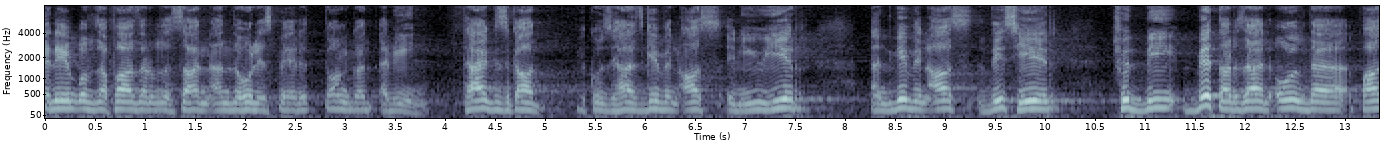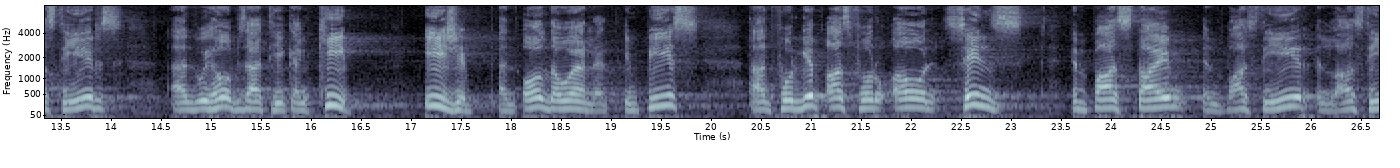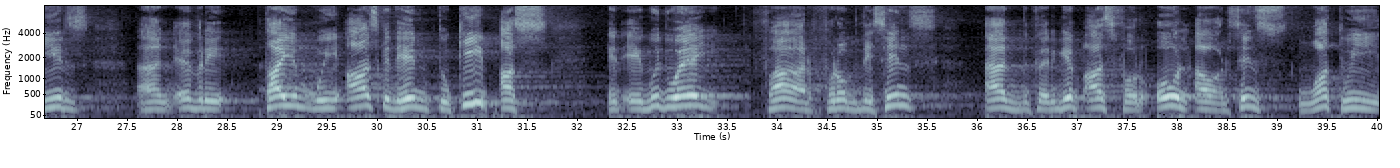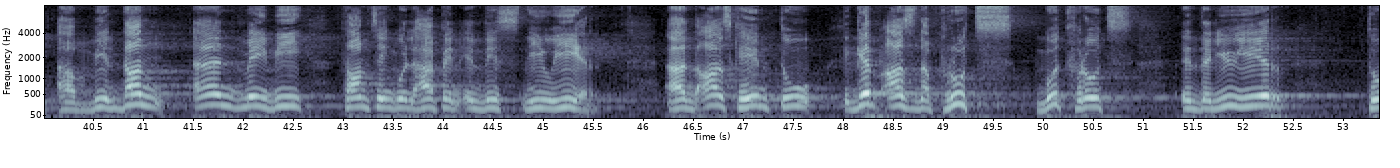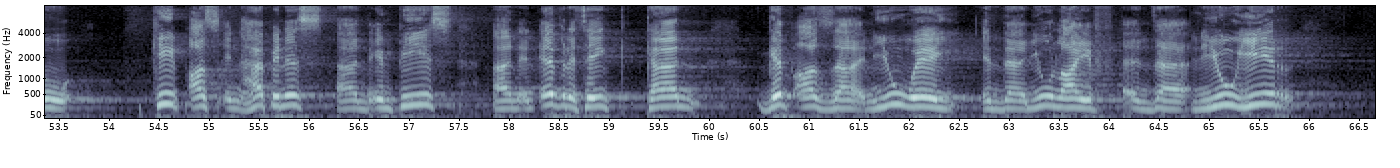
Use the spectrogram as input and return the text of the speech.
the name of the Father, of the Son, and the Holy Spirit, one God, Amen. Thanks God because He has given us a new year and given us this year should be better than all the past years. And we hope that He can keep Egypt and all the world in peace and forgive us for all sins in past time, in past year, in last years, and every time we asked Him to keep us in a good way, far from the sins, and forgive us for all our sins, what we have been done, and maybe something will happen in this new year. And ask Him to give us the fruits, good fruits, in the new year to keep us in happiness and in peace and in everything can give us a new way in the new life in the new year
